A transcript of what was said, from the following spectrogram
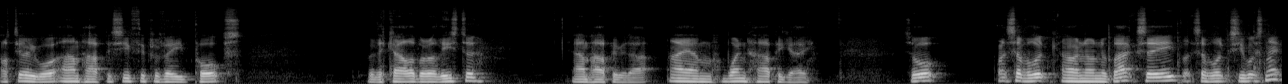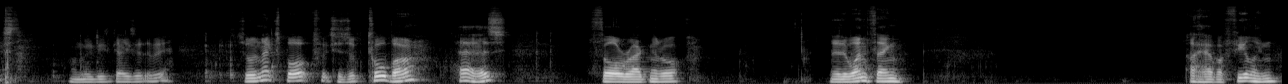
I'll tell you what I'm happy see if they provide pops with the calibre of these two I'm happy with that. I am one happy guy. So let's have a look and on the back side let's have a look see what's next. I'll move these guys out of the way. So the next box which is October is Thor Ragnarok. Now the one thing I have a feeling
